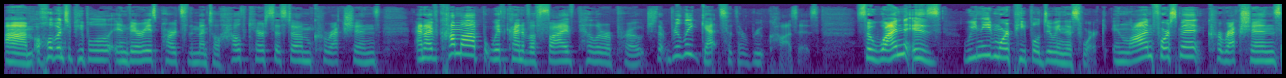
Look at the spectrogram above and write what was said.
um, a whole bunch of people in various parts of the mental health care system, corrections, and I've come up with kind of a five pillar approach that really gets at the root causes. So, one is we need more people doing this work in law enforcement, corrections,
